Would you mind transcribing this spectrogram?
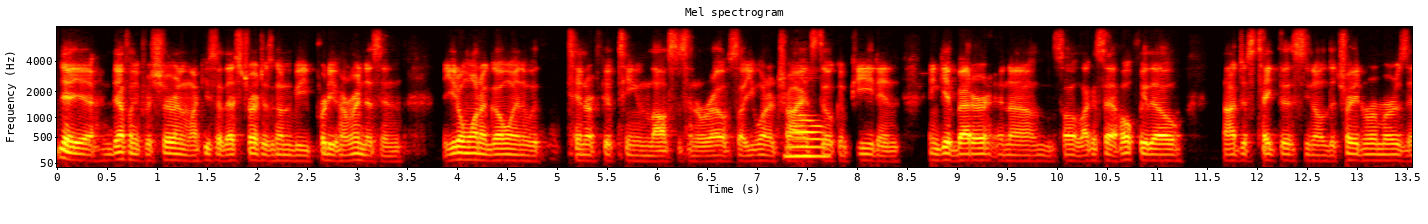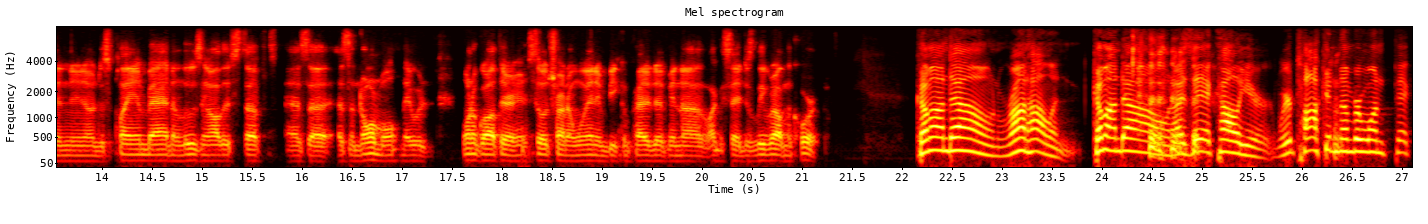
Yeah, yeah, definitely for sure. And like you said, that stretch is going to be pretty horrendous, and you don't want to go in with ten or fifteen losses in a row. So you want to try and still compete and and get better. And um, so, like I said, hopefully they'll not just take this, you know, the trade rumors and you know just playing bad and losing all this stuff as a as a normal. They would want to go out there and still try to win and be competitive. And uh, like I said, just leave it out on the court. Come on down, Ron Holland. Come on down, Isaiah Collier. We're talking number 1 pick.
